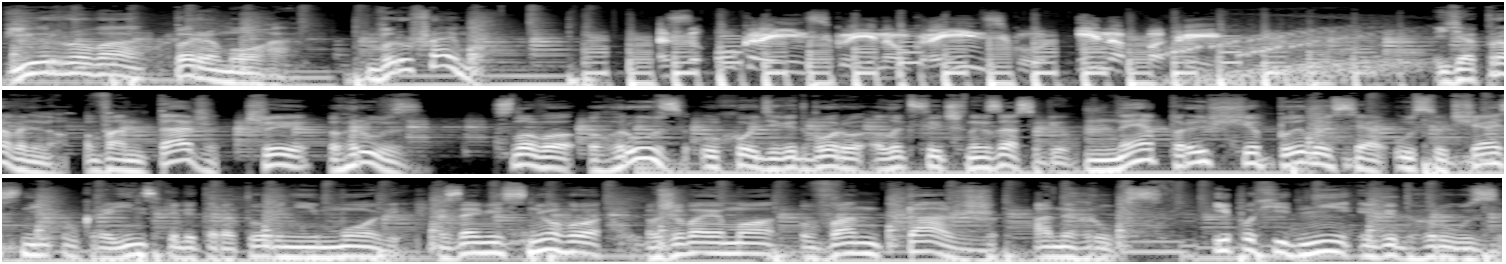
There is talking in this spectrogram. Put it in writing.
піррова перемога. Вирушаймо! З української на українську і навпаки. Як правильно, вантаж чи груз? Слово груз у ході відбору лексичних засобів не прищепилося у сучасній українській літературній мові. Замість нього вживаємо вантаж, а не груз. І похідні від груз,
